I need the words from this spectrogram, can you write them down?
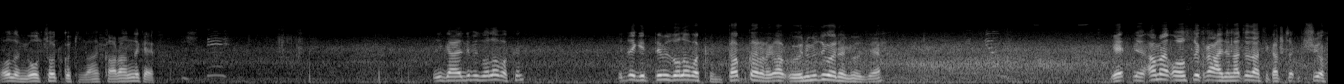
Oğlum yol çok kötü lan. Karanlık hep. işte. İyi geldiğimiz yola bakın. Bir de gittiğimiz yola bakın. Kapkaranlık abi. Önümüzü göremiyoruz ya. Yetmiyor ama olsun aydınlatacağız artık. Yapacak bir şey yok.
